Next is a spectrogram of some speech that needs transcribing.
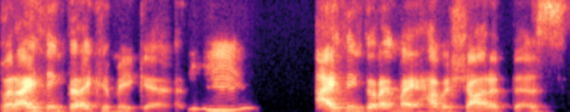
but I think that I could make it. Mhm, I think that I might have a shot at this.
